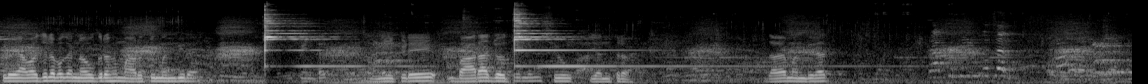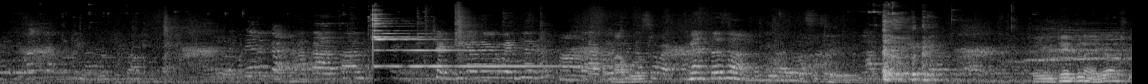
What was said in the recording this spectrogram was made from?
इकडे या बाजूला बघा नवग्रह मारुती मंदिर आहे. आणि इकडे बारा ज्योतिर्लिंग शिव यंत्र. जाऊया मंदिरात. इथे इथून आहे का अशी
